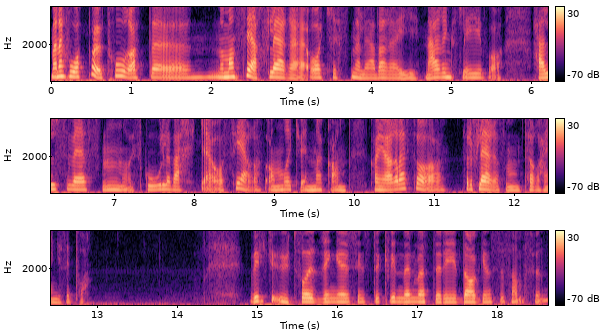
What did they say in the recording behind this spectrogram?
men, jeg håper og tror at uh, når man ser flere og kristne ledere i næringsliv og helsevesen og i skoleverket, og ser at andre kvinner kan, kan gjøre det, så, så, er det flere som tør å henge seg på. Hvilke utfordringer syns du kvinner møter i dagens samfunn?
